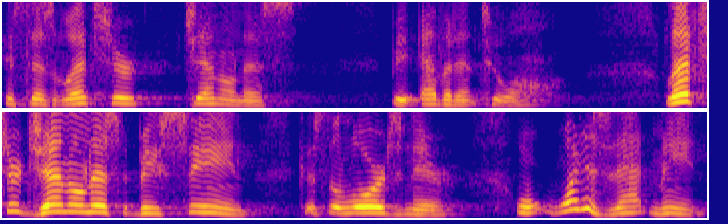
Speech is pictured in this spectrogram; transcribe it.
It says, Let your gentleness be evident to all. Let your gentleness be seen because the Lord's near. Well, what does that mean?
